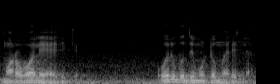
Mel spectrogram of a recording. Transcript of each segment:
മുറപോലെയായിരിക്കും ഒരു ബുദ്ധിമുട്ടും വരില്ല.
